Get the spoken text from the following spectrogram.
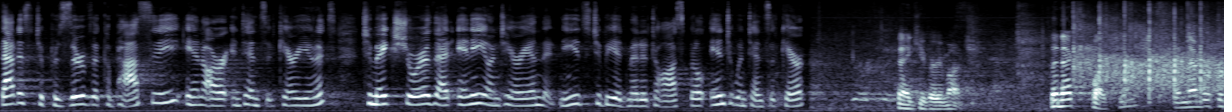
that is to preserve the capacity in our intensive care units to make sure that any Ontarian that needs to be admitted to hospital into intensive care Thank you very much. The next question, the member for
